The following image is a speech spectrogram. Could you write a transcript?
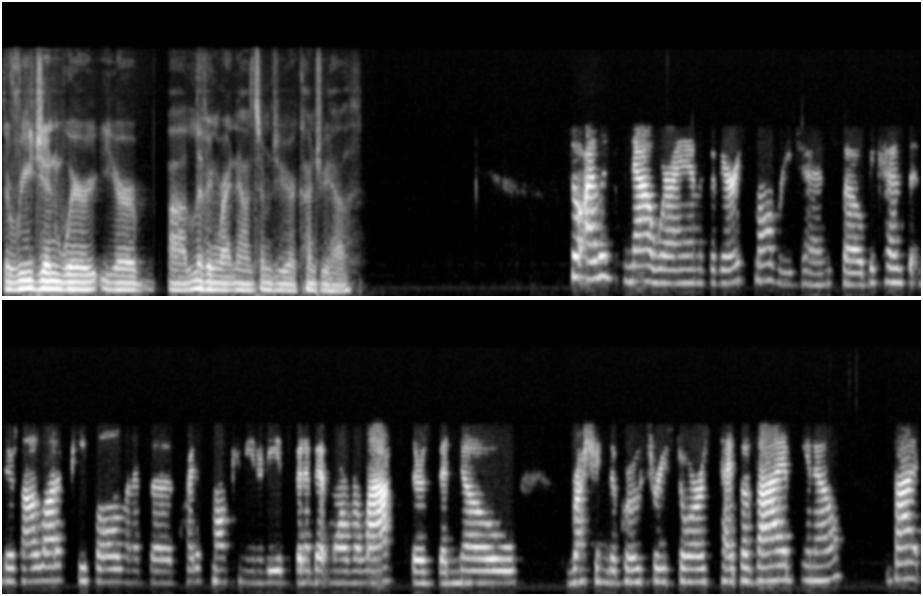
the region where you're uh, living right now in terms of your country house? I live now where I am. It's a very small region. So because there's not a lot of people and it's a quite a small community, it's been a bit more relaxed. There's been no rushing the grocery stores type of vibe, you know. But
